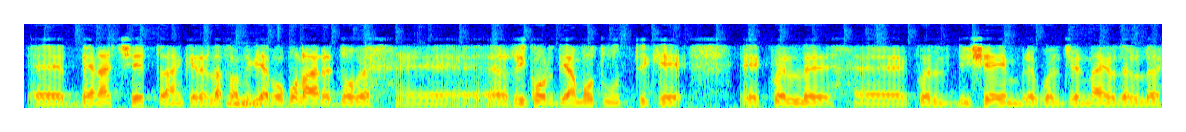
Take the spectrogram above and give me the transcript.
eh, ben accetto anche nella mm. famiglia popolare dove eh, ricordiamo tutti che eh, quel, eh, quel, dicembre, quel gennaio del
